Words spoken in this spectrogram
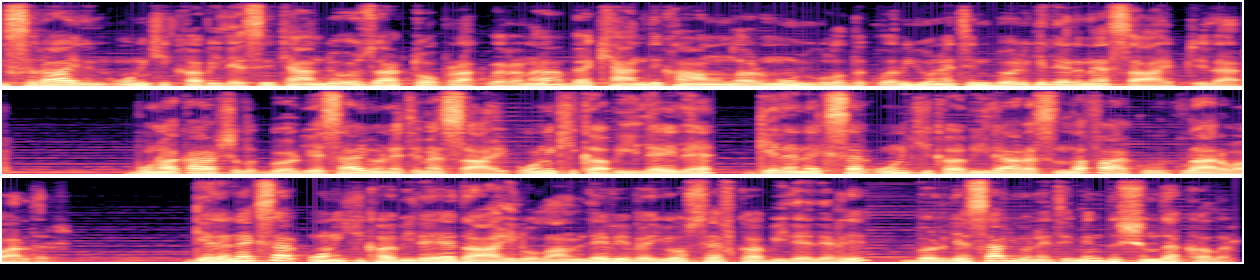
İsrail'in 12 kabilesi kendi özel topraklarına ve kendi kanunlarını uyguladıkları yönetim bölgelerine sahiptiler. Buna karşılık bölgesel yönetime sahip 12 kabile ile geleneksel 12 kabile arasında farklılıklar vardır. Geleneksel 12 kabileye dahil olan Levi ve Yosef kabileleri bölgesel yönetimin dışında kalır.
